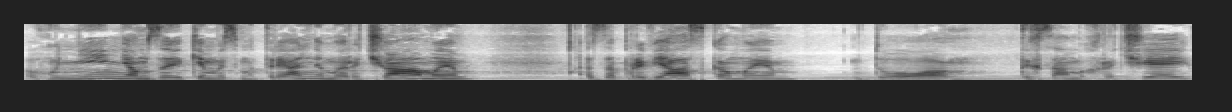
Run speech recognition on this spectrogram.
гонінням за якимись матеріальними речами, за прив'язками до тих самих речей,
